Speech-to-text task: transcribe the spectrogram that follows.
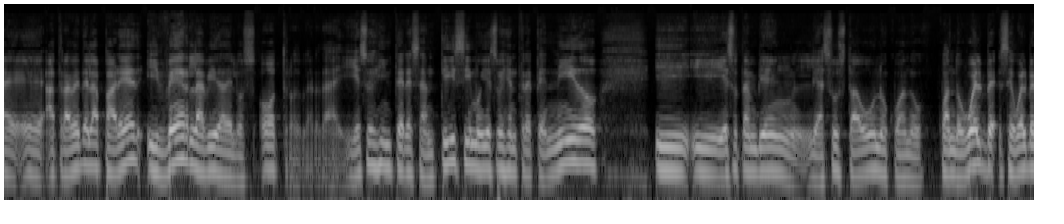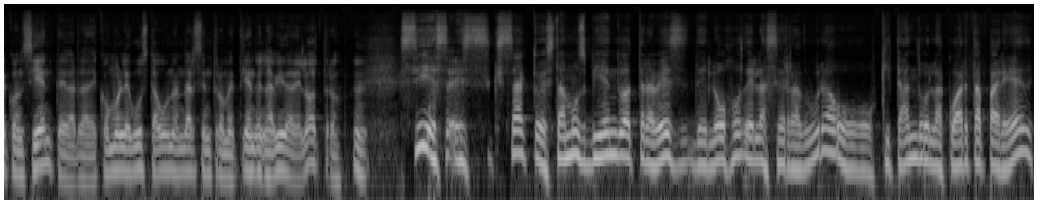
eh, a, través de la pared y ver la vida de los otros, ¿verdad? Y eso es interesantísimo y eso es entretenido y, eso también le asusta a uno cuando, cuando vuelve, se vuelve consciente, ¿verdad? De cómo le gusta a uno andarse entrometiendo en la vida del otro. Sí, es, es exacto. Estamos viendo a través del ojo de la cerradura o quitando la cuarta pared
